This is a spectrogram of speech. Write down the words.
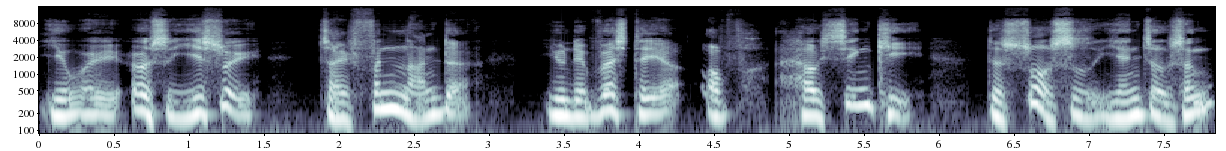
一位二十一岁在芬兰的。University of Helsinki 的硕士研究生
